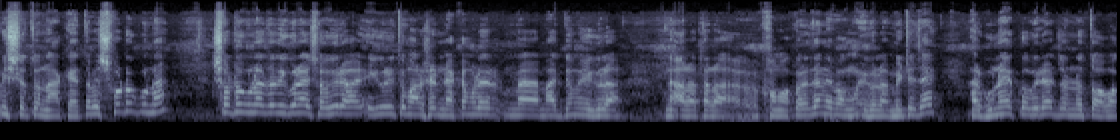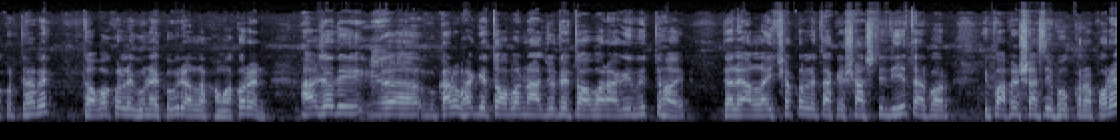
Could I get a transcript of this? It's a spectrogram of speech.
মিশ্রিত না খায়। তবে ছোট গুণা ছোটো গুণা যদি গুণায় সহির হয়, এগুলি তো মানুষের ন্যাকামরের মাধ্যমে এগুলা আল্লাহ তালা ক্ষমা করে দেন এবং এগুলো মিটে যায়। আর গুনায় কবিরার জন্য তো অবাক করতে হবে। তবা করলে গুনায় কবির আল্লাহ ক্ষমা করেন। আর যদি কারও ভাগ্যে তবা না জোটে তবার আগে মৃত্যু হয়, তাহলে আল্লাহ ইচ্ছা করলে তাকে শাস্তি দিয়ে তারপর এই পাপের শাস্তি ভোগ করার পরে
